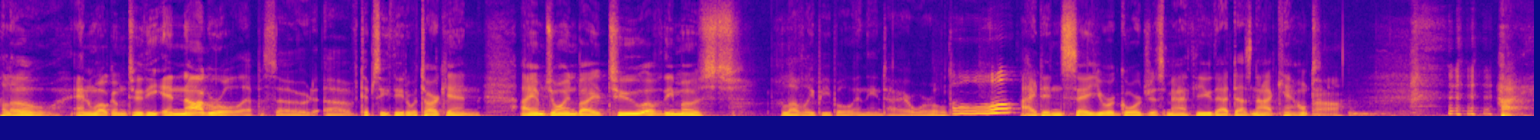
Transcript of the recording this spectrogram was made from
Hello, and welcome to the inaugural episode of Tipsy Theater with Tarkin. I am joined by two of the most lovely people in the entire world. Aww. I didn't say you were gorgeous, Matthew. That does not count. Hi,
